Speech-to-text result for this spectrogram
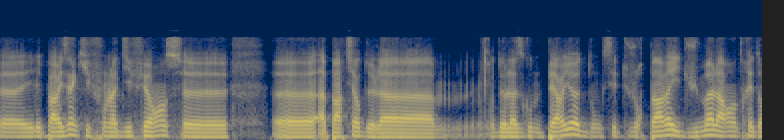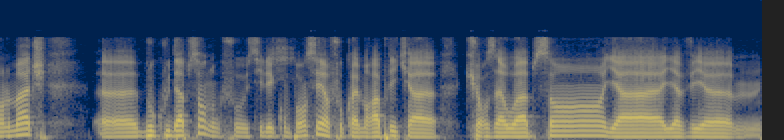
Euh, et les Parisiens qui font la différence euh, à partir de la de la seconde période. Donc c'est toujours pareil, du mal à rentrer dans le match. Euh, beaucoup d'absents, donc il faut aussi les compenser. Il hein. faut quand même rappeler qu'il y a Kurzawa absent, il y, a, il y avait, euh,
